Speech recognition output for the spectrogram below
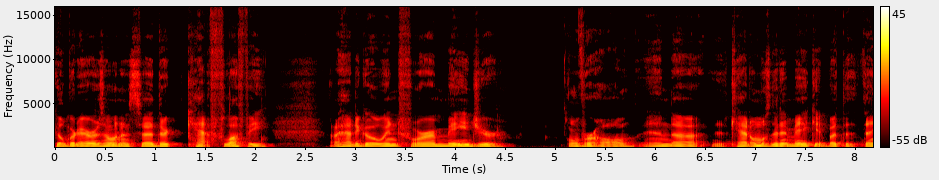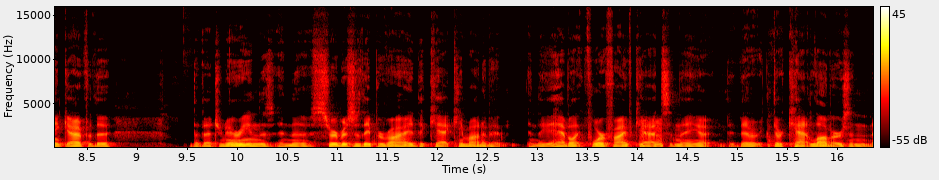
Gilbert, Arizona, and said their cat Fluffy. I had to go in for a major overhaul, and uh, the cat almost didn't make it. But the, thank God for the the veterinarian and the, services they provide. The cat came out of it, and they have like four or five Mm-hmm. cats, and they uh, they're they're cat lovers, and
